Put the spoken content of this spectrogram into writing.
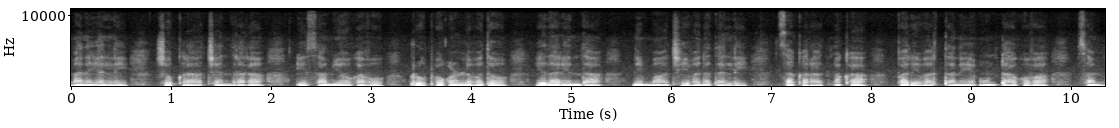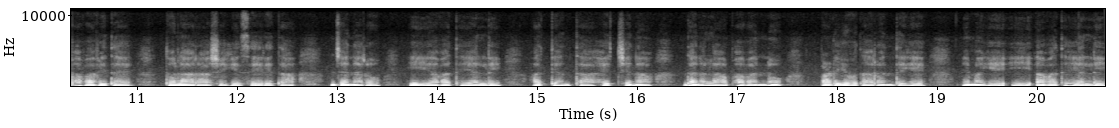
ಮನೆಯಲ್ಲಿ ಶುಕ್ರ, ಚಂದ್ರರ ಈ ಸಂಯೋಗವು ರೂಪುಗೊಳ್ಳುವುದು. ಇದರಿಂದ ನಿಮ್ಮ ಜೀವನದಲ್ಲಿ ಸಕಾರಾತ್ಮಕ ಪರಿವರ್ತನೆ ಉಂಟಾಗುವ ಸಂಭವವಿದೆ. ತುಲಾರಾಶಿಗೆ ಸೇರಿದ ಜನರು ಈ ಅವಧಿಯಲ್ಲಿ ಅತ್ಯಂತ ಹೆಚ್ಚಿನ ಧನಲಾಭವನ್ನು ಪಡೆಯುವುದರೊಂದಿಗೆ ನಿಮಗೆ ಈ ಅವಧಿಯಲ್ಲಿ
